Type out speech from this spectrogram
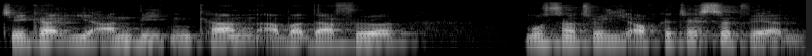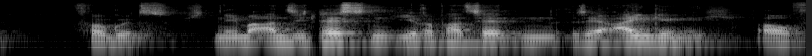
TKI anbieten kann, aber dafür muss natürlich auch getestet werden. Frau Gütz, ich nehme an, Sie testen Ihre Patienten sehr eingängig auf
